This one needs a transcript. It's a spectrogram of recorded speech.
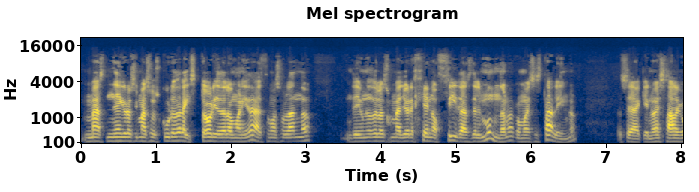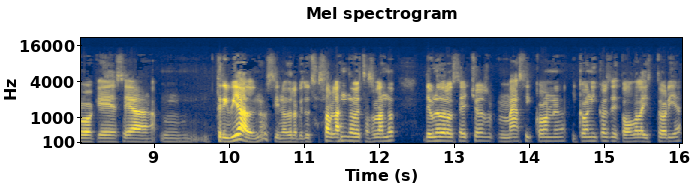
más negros y más oscuros de la historia de la humanidad. Estamos hablando de uno de los mayores genocidas del mundo, ¿no? Como es Stalin, ¿no? O sea, que no es algo que sea mm, trivial, ¿no? Sino de lo que tú estás hablando, estás hablando de uno de los hechos más icónicos de toda la historia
